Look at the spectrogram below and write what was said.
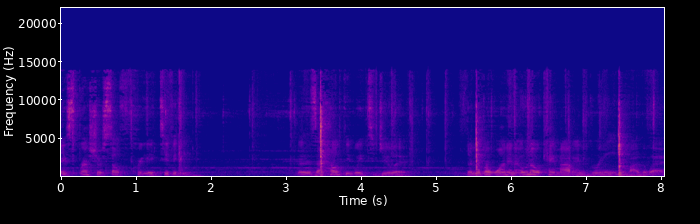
express your self creativity. That is a healthy way to do it. The number one and Uno came out in green, by the way.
